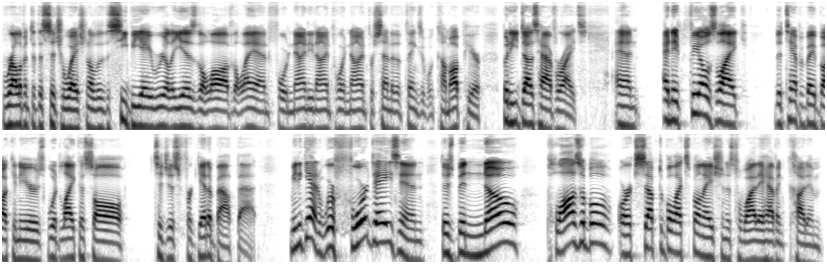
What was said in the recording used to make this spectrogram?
relevant to the situation, although the CBA really is the law of the land for 99.9% of the things that would come up here. But he does have rights. And and it feels like the Tampa Bay Buccaneers would like us all to just forget about that. I mean, again, we're four days in. There's been no plausible or acceptable explanation as to why they haven't cut him.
